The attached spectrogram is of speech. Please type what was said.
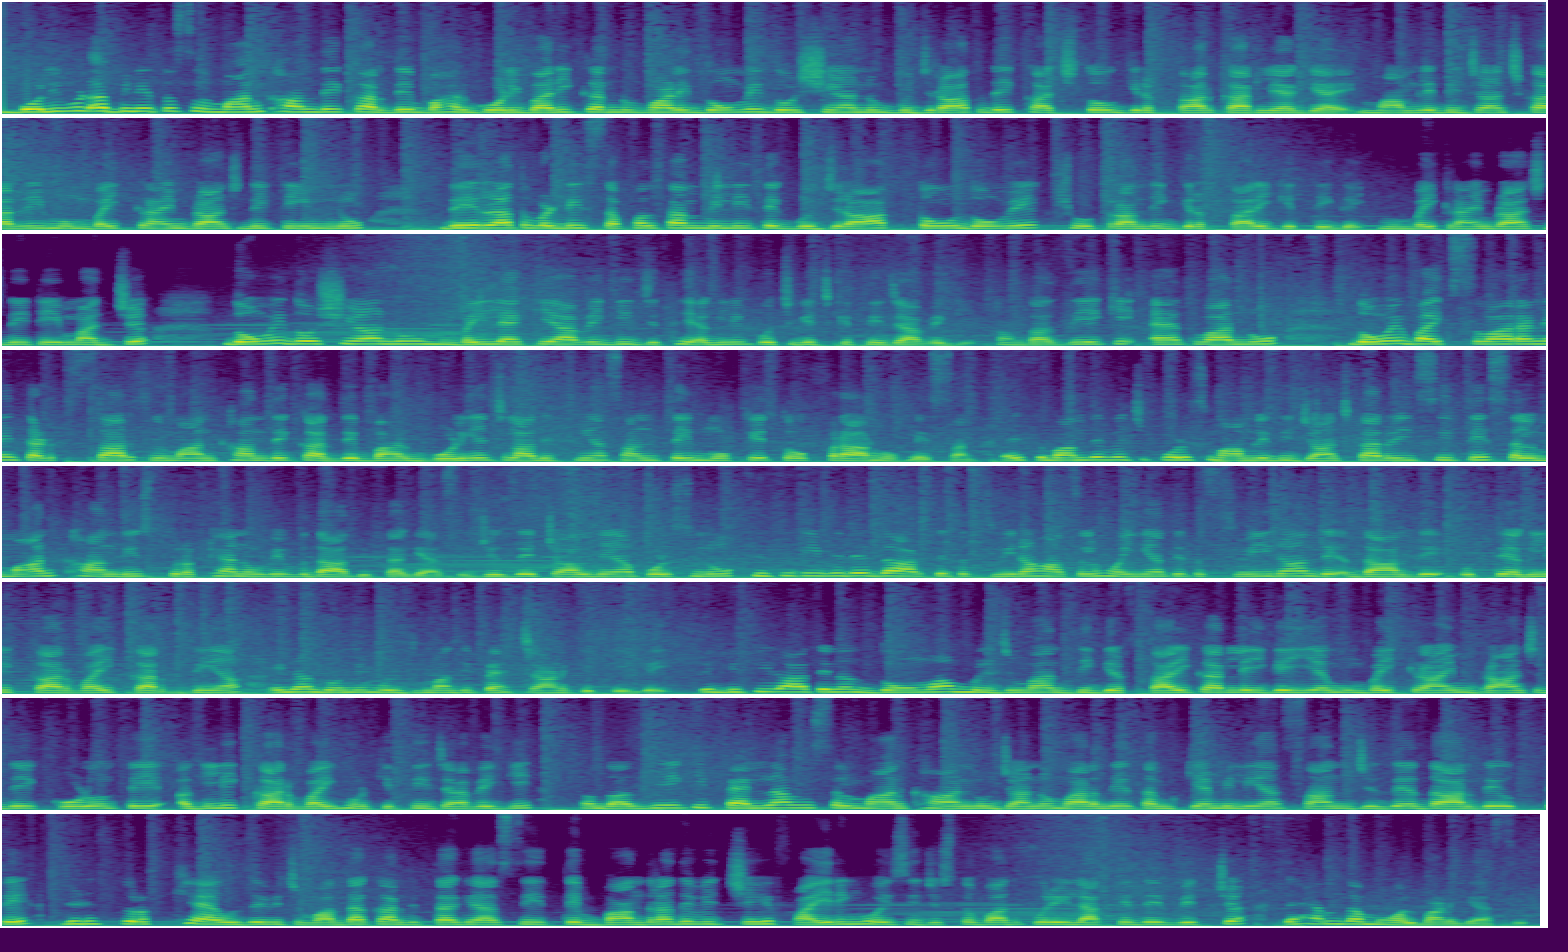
ਬਾਲੀਵੁੱਡ ਅਭਿਨੇਤਾ ਸਲਮਾਨ ਖਾਨ ਦੇ ਘਰ ਦੇ ਬਾਹਰ ਗੋਲੀਬਾਰੀ ਕਰਨ ਵਾਲੇ ਦੋਵੇਂ ਦੋਸ਼ੀਆਂ ਨੂੰ ਗੁਜਰਾਤ ਦੇ ਕੱਚ ਤੋਂ ਗ੍ਰਿਫਤਾਰ ਕਰ ਲਿਆ ਗਿਆ ਹੈ। ਮਾਮਲੇ ਦੀ ਜਾਂਚ ਕਰ ਰਹੀ ਮੁੰਬਈ ਕ੍ਰਾਈਮ ਬ੍ਰਾਂਚ ਦੀ ਟੀਮ ਨੂੰ ਦੇਰ ਰਾਤ ਵੱਡੀ ਸਫਲਤਾ ਮਿਲੀ ਤੇ ਗੁਜਰਾਤ ਤੋਂ ਦੋਵੇਂ ਸ਼ੂਟਰਾਂ ਦੀ ਗ੍ਰਿਫਤਾਰੀ ਕੀਤੀ ਗਈ। ਮੁੰਬਈ ਕ੍ਰਾਈਮ ਬ੍ਰਾਂਚ ਦੀ ਟੀਮ ਅੱਜ ਦੋਵੇਂ ਦੋਸ਼ੀਆਂ ਨੂੰ ਮੁੰਬਈ ਲੈ ਕੇ ਆਵੇਗੀ, ਜਿੱਥੇ ਅਗਲੀ ਪੁੱਛਗਿੱਛ ਕੀਤੀ ਜਾਵੇਗੀ। ਤੁਹਾਨੂੰ ਦੱਸ ਦਈਏ ਕਿ ਐਤਵਾਰ ਨੂੰ ਦੋਵੇਂ ਬਾਈਕ ਸਵਾਰਾਂ ਨੇ ਤੜਕਸਾਰ ਸਲਮਾਨ ਖਾਨ ਦੇ ਘਰ ਦੇ ਬਾਹਰ ਗੋਲੀਆਂ ਚਲਾ ਦਿੱਤੀਆਂ ਸਨ ਤੇ ਮੌਕੇ ਤੋਂ ਫਰਾਰ ਹੋ ਗਏ ਸਨ। ਇਸ ਸਬੰਧ ਵਿੱਚ ਪੁਲਿਸ ਮਾਮਲੇ ਦੀ ਜਾਂਚ ਜਾਂਚ ਕਰ ਰਹੀ ਸੀ ਤੇ ਸਲਮਾਨ ਖਾਨ ਦੀ ਸੁਰੱਖਿਆ ਨੂੰ ਵੀ ਵਧਾ ਦਿੱਤਾ ਗਿਆ ਸੀ, ਜਿਸ ਦੇ ਚੱਲਦਿਆਂ ਪੁਲਿਸ ਨੂੰ ਸੀਸੀਟੀਵੀ ਦੇ ਆਧਾਰ ਤੇ ਤਸਵੀਰਾਂ ਹਾਸਲ ਹੋਈਆਂ ਤੇ ਤਸਵੀਰਾਂ ਦੇ ਆਧਾਰ ਦੇ ਉੱਤੇ ਅਗਲੀ ਕਾਰਵਾਈ ਕਰਦਿਆਂ ਇਹਨਾਂ ਦੋਨੇ ਮੁਲਜ਼ਮਾਂ ਦੀ ਪਹਿਚਾਣ ਕੀਤੀ ਗਈ ਤੇ ਬੀਤੀ ਰਾਤ ਇਹਨਾਂ ਦੋਵਾਂ ਮੁਲਜ਼ਮਾਂ ਦੀ ਗ੍ਰਿਫਤਾਰੀ ਕਰ ਲਈ ਗਈ ਹੈ। ਮੁੰਬਈ ਕ੍ਰਾਈਮ ਬ੍ਰਾਂਚ ਦੇ ਕੋਲੋਂ ਤੇ ਅਗਲੀ ਕਾਰਵਾਈ ਹੁਣ ਕੀਤੀ ਜਾਵੇਗੀ। ਤੁਹਾਨੂੰ ਦੱਸ ਦਈਏ ਕਿ ਪਹਿਲਾਂ ਵੀ ਸਲਮਾਨ ਖਾਨ ਨੂੰ ਜਾਨੋਂ ਮਾਰਨ ਦੀਆਂ ਧਮਕੀਆਂ ਮਿਲੀਆਂ ਸਨ, ਜਿਸ ਦੇ ਆਧਾਰ ਦੇ ਉੱਤੇ ਜਿਹੜੀ ਸੁਰੱਖਿਆ ਹੈ ਉਸ ਦੇ ਵਿੱਚ ਵਾਧਾ ਕਰ ਦਿੱਤਾ ਗਿਆ ਸੀ ਤੇ ਬਾਂਦਰਾ ਦੇ ਵਿੱਚ ਇਹ ਫਾਇਰਿੰਗ ਹੋਈ ਸੀ, ਜਿਸ ਤੋਂ ਬਾਅਦ ਪੂਰੇ ਇਲਾਕੇ ਦੇ ਵਿੱਚ ਸਹਿਮ ਦਾ ਮਾਹੌਲ ਬਣ ਗਿਆ ਸੀ।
